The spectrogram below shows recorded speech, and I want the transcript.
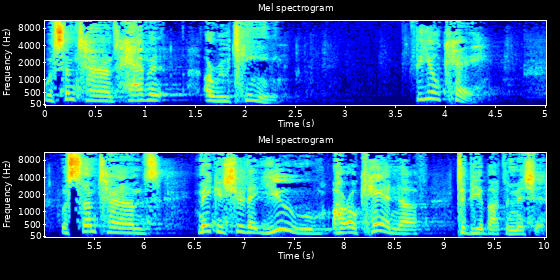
with sometimes having a routine. Be okay with sometimes making sure that you are okay enough to be about the mission.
